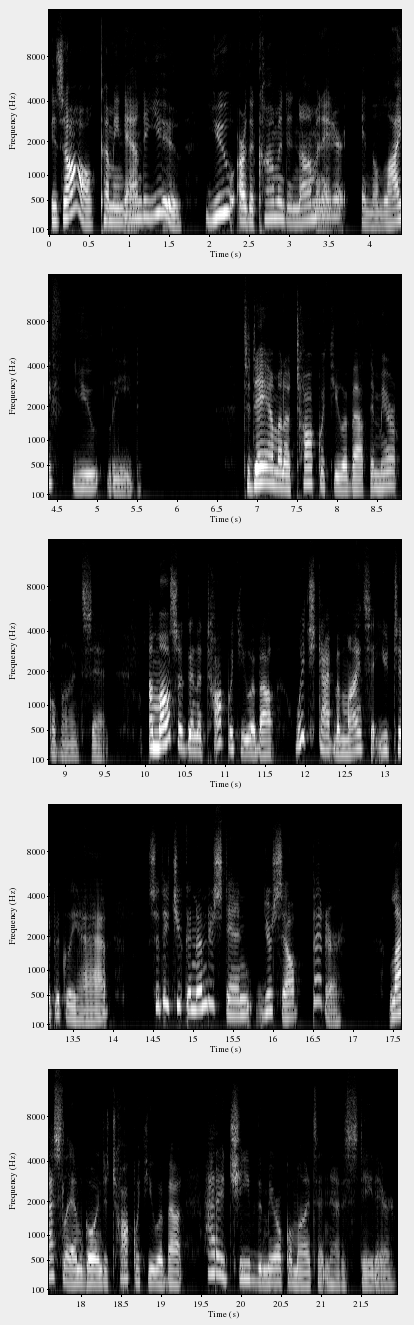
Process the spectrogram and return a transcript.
It's all coming down to you. You are the common denominator in the life you lead. Today, I'm going to talk with you about the miracle mindset. I'm also going to talk with you about which type of mindset you typically have so that you can understand yourself better. Lastly, I'm going to talk with you about how to achieve the miracle mindset and how to stay there.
